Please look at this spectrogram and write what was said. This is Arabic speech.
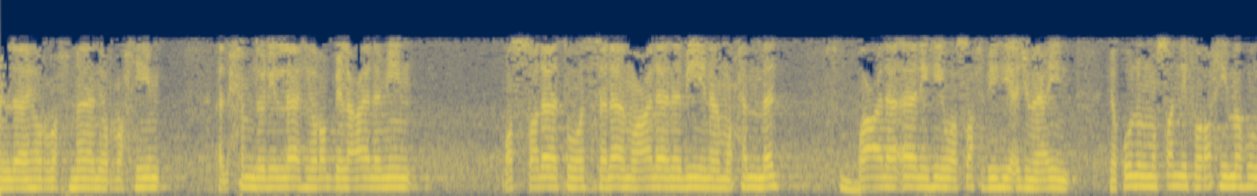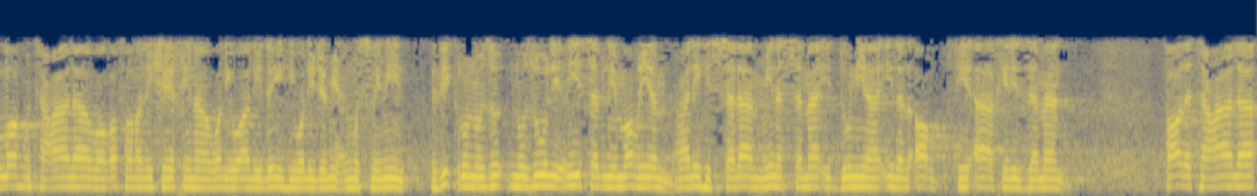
بسم الله الرحمن الرحيم. الحمد لله رب العالمين. والصلاة والسلام على نبينا محمد وعلى آله وصحبه أجمعين. يقول المصنف رحمه الله تعالى وغفر لشيخنا ولوالديه ولجميع المسلمين ذكر نزول عيسى بن مريم عليه السلام من السماء الدنيا إلى الأرض في آخر الزمان. قال تعالى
